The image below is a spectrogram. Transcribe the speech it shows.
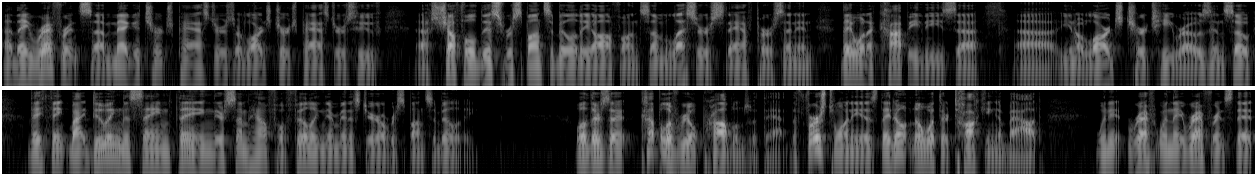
uh, they reference uh, mega church pastors or large church pastors who've uh, shuffled this responsibility off on some lesser staff person, and they want to copy these, uh, uh, you know, large church heroes. And so they think by doing the same thing, they're somehow fulfilling their ministerial responsibility. Well, there's a couple of real problems with that. The first one is they don't know what they're talking about when it ref- when they reference that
